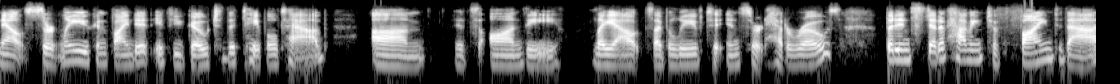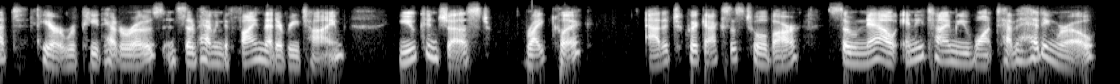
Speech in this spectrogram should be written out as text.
Now, certainly you can find it if you go to the table tab. Um, it's on the layouts, I believe, to insert header rows. But instead of having to find that, here, repeat header rows, instead of having to find that every time, you can just right click, add it to quick access toolbar. So now anytime you want to have a heading row,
